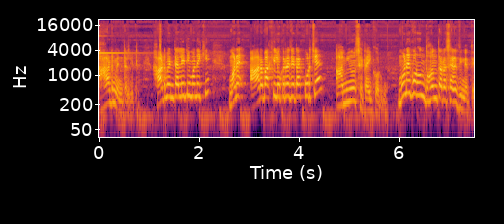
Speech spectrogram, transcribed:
হার্ড মেন্টালিটি হার্ড মেন্টালিটি মানে কি? মানে আর বাকি লোকেরা যেটা করছে, আমিও সেটাই করব। মনে করুন ধনতেরাসের দিনেতে।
